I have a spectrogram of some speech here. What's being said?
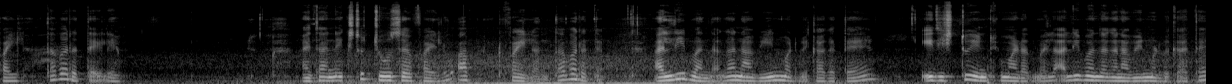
ಫೈಲ್ ಅಂತ ಬರುತ್ತೆ ಇಲ್ಲಿ. ಆಯಿತಾ? Next choose a file upload file ಅಂತ ಬರುತ್ತೆ. ಅಲ್ಲಿ ಬಂದಾಗ ನಾವೇನು ಮಾಡಬೇಕಾಗತ್ತೆ? ಇದಿಷ್ಟು ಎಂಟ್ರಿ ಮಾಡಾದ್ಮೇಲೆ ಅಲ್ಲಿ ಬಂದಾಗ ನಾವೇನು ಮಾಡಬೇಕಾಗತ್ತೆ?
